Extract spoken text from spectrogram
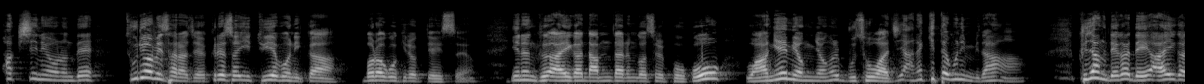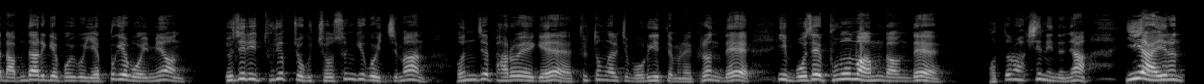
확신이 오는데 두려움이 사라져요. 그래서 이 뒤에 보니까 뭐라고 기록되어 있어요. 이는 그 아이가 남다른 것을 보고 왕의 명령을 무서워하지 않았기 때문입니다. 그냥 내가 내 아이가 남다르게 보이고 예쁘게 보이면 여전히 두렵죠. 그렇죠? 숨기고 있지만 언제 바로에게 들통날지 모르기 때문에 그런데 이 모세 부모 마음 가운데 어떤 확신이 있느냐? 이 아이는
